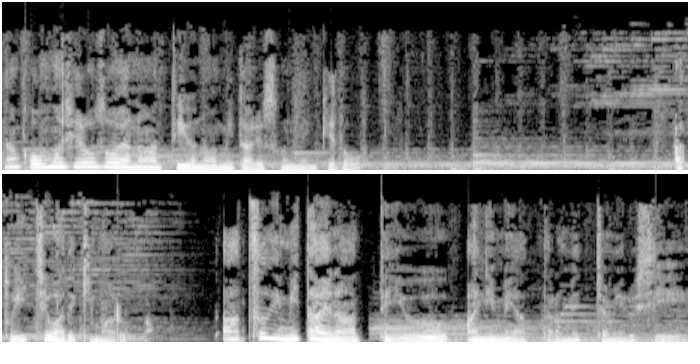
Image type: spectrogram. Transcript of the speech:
なんか面白そうやなっていうのを見たりすんねんけど。あと1話で決まる。あ、次見たいなっていうアニメやったらめっちゃ見るし。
